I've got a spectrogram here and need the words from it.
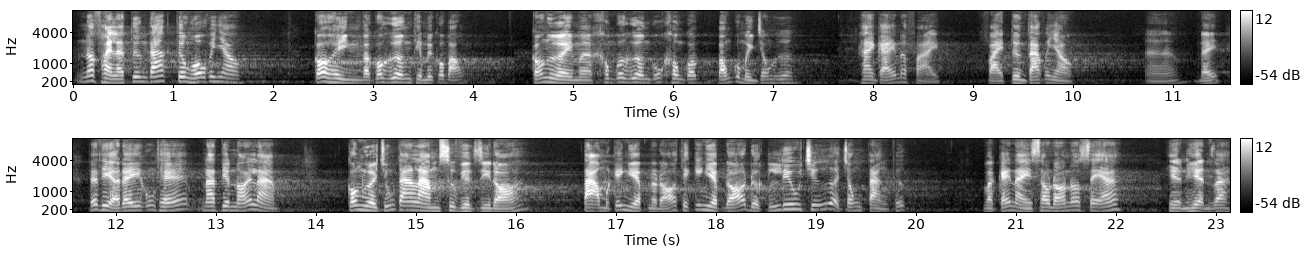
Nó phải là tương tác tương hỗ với nhau. Có hình và có gương thì mới có bóng. Có người mà không có gương cũng không có bóng của mình trong gương. Hai cái nó phải phải tương tác với nhau à, đấy. Thế thì ở đây cũng thế. Na tiên nói là con người chúng ta làm sự việc gì đó tạo một cái nghiệp nào đó thì cái nghiệp đó được lưu trữ ở trong tàng thức. Và cái này sau đó nó sẽ hiện hiện ra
